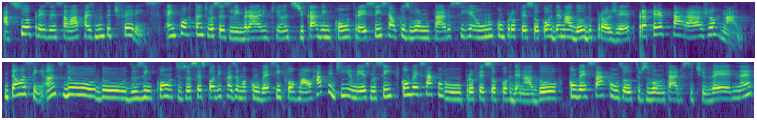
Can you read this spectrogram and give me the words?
a sua presença lá faz muita diferença. É importante vocês lembrarem que antes de cada encontro é essencial que os voluntários se reúnam com o professor coordenador do projeto para preparar a jornada. Então, assim, antes do, do, dos encontros, vocês podem fazer uma conversa informal, rapidinha mesmo assim, conversar com o professor coordenador, conversar com os outros voluntários se tiver, né?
